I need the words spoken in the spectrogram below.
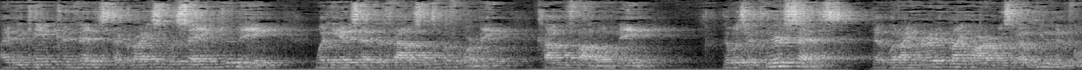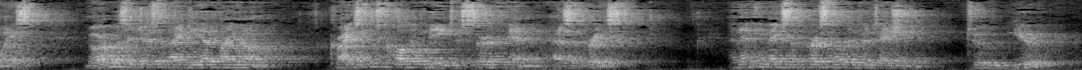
I became convinced that Christ was saying to me what he had said to thousands before me, Come follow me. There was a clear sense that what I heard in my heart was no human voice, nor was it just an idea of my own. Christ was calling me to serve him as a priest. And then he makes a personal invitation to you.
